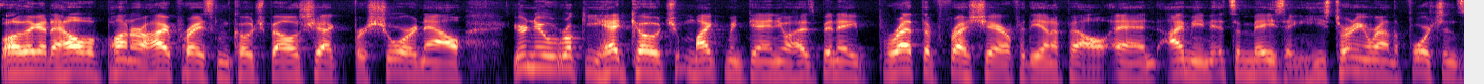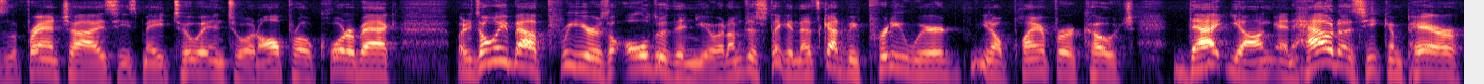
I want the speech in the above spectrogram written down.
Well, they got a hell of a punter, high praise from Coach Belichick for sure. Now your new rookie head coach Mike McDaniel has been a breath of fresh air for the NFL, and I mean it's amazing. He's turning around the fortunes of the franchise. He's made Tua into an All-Pro quarterback but he's only about three years older than you. And I'm just thinking that's got to be pretty weird, you know, playing for a coach that young. And how does he compare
